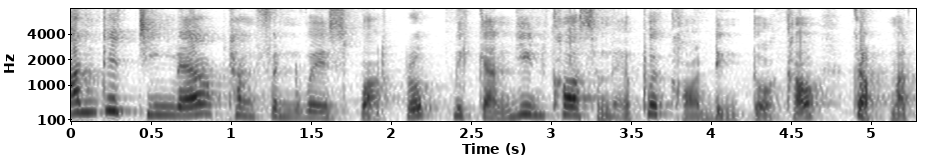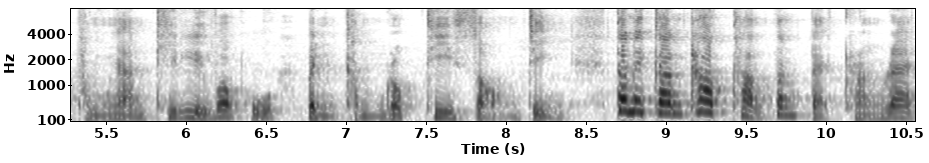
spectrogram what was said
อันที่จริงแล้วทาง f e n w a y Sport Group มีการยื่นข้อเสนอเพื่อขอดึงตัวเขากลับมาทำงานที่ลิเวอร์พูลเป็นคำรบที่ 2 จริง แต่ในการทาบทามตั้งแต่ครั้งแรก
